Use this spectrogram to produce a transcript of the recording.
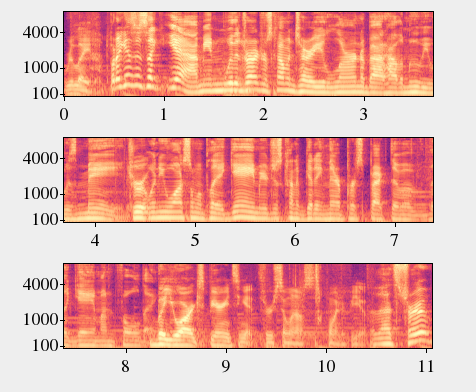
related. But I guess it's like, yeah, I mean, with a director's commentary, you learn about how the movie was made. True. When you watch someone play a game, you're just kind of getting their perspective of the game unfolding. But you are experiencing it through someone else's point of view. That's true.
